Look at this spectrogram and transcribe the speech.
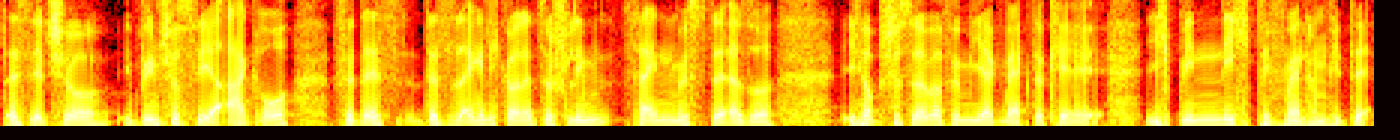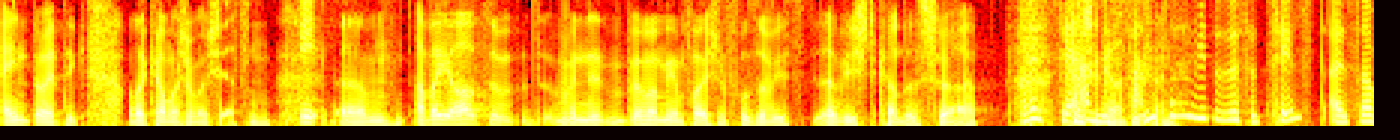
das ist jetzt schon, ich bin schon sehr agro für das, dass es eigentlich gar nicht so schlimm sein müsste. Also ich habe schon selber für mich auch gemerkt, okay, ich bin nicht in meiner Mitte, eindeutig, und da kann man schon mal scherzen. Eh. Ähm, aber ja, wenn, wenn man mir am falschen Fuß erwischt, erwischt kann das schon. Aber es ist sehr amüsant, wie du das erzählst. Also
